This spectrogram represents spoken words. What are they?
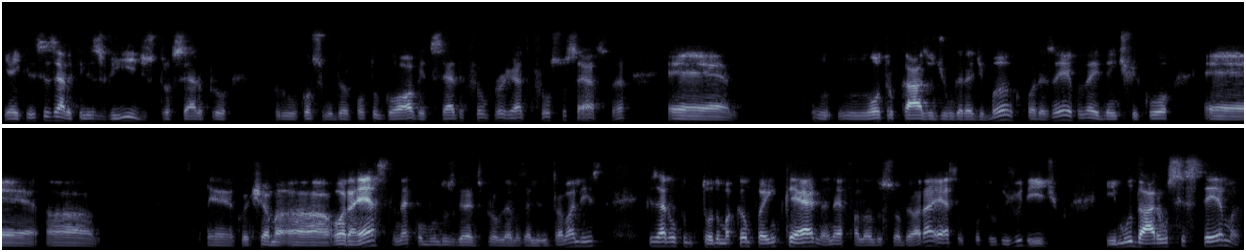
E aí que eles fizeram aqueles vídeos, trouxeram para o consumidor.gov, etc., que foi um projeto que foi um sucesso. Né? É, um, um, outro caso de um grande banco, por exemplo, né, identificou é, a, é, como é chama, a hora extra, né, como um dos grandes problemas ali do trabalhista, fizeram toda uma campanha interna, né, falando sobre a hora extra, o conteúdo jurídico, e mudaram o sistema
